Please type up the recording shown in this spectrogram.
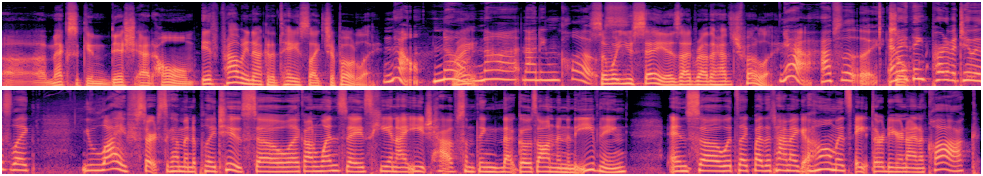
uh, a Mexican dish at home, it's probably not going to taste like Chipotle. No, no, Right. not not even close. So what you say is, I'd rather have the Chipotle. Yeah, absolutely. And So- I think part of it too is like your life starts to come into play too. So like on Wednesdays, he and I each have something that goes on in the evening, and so it's like by the time I get home, it's eight thirty or nine o'clock.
